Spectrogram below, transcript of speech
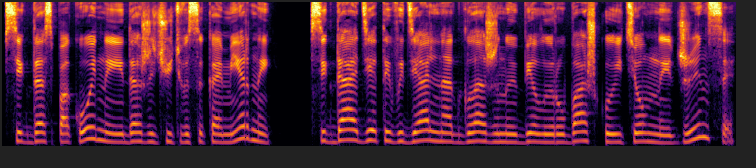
Всегда спокойный и даже чуть высокомерный, Всегда одетый в идеально отглаженную белую рубашку и темные джинсы,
